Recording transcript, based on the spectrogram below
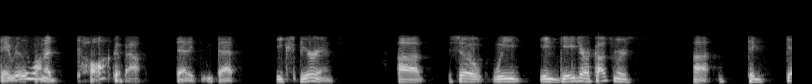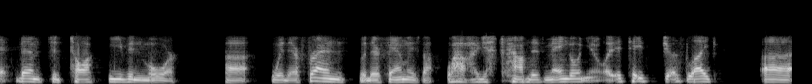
they really want to talk about that that experience uh, so we engage our customers uh, to get them to talk even more uh, with their friends, with their families about, wow, I just found this mango and, you know, it tastes just like, uh,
